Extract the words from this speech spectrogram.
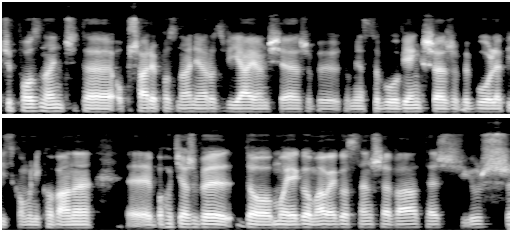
czy Poznań, czy te obszary Poznania rozwijają się, żeby to miasto było większe, żeby było lepiej skomunikowane, bo chociażby do mojego małego Stęszewa też już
